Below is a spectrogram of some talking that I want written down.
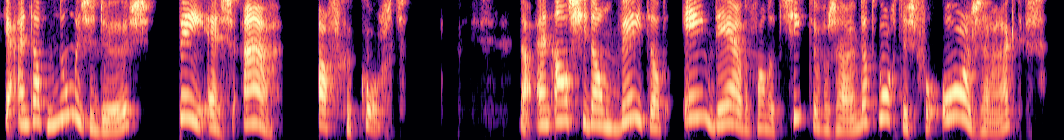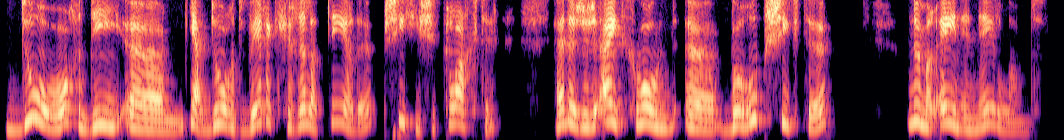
Ja, en dat noemen ze dus PSA afgekort. Nou, en als je dan weet dat een derde van het ziekteverzuim, dat wordt dus veroorzaakt door, die, uh, ja, door het werkgerelateerde psychische klachten. He, dus is eigenlijk gewoon uh, beroepsziekte nummer één in Nederland.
